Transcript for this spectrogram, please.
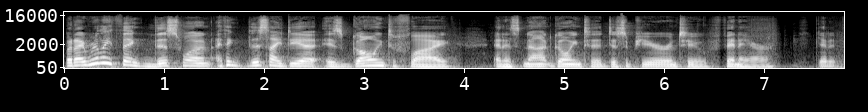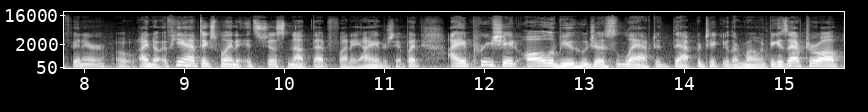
But I really think this one, I think this idea is going to fly and it's not going to disappear into thin air. Get it, Finnair? Oh, I know. If you have to explain it, it's just not that funny. I understand. But I appreciate all of you who just laughed at that particular moment because, after all,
